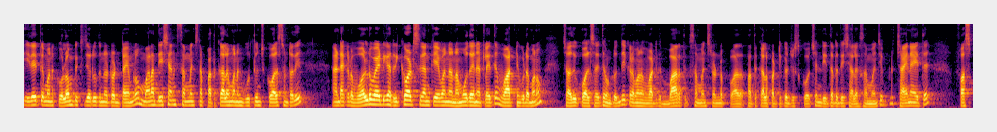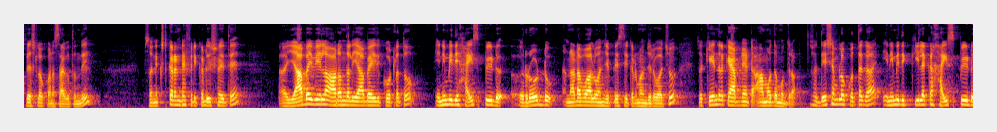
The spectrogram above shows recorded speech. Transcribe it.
ఏదైతే మనకు ఒలింపిక్స్ జరుగుతున్నటువంటి టైంలో మన దేశానికి సంబంధించిన పథకాలు మనం గుర్తుంచుకోవాల్సి ఉంటుంది. అండ్ అక్కడ వరల్డ్ వైడ్గా రికార్డ్స్ కనుక ఏమైనా నమోదైనట్లయితే వాటిని కూడా మనం చదువుకోవాల్సి అయితే ఉంటుంది. ఇక్కడ మనం వాటి భారత్కి సంబంధించిన ప- పథకాల పట్టిక చూసుకోవచ్చు అండ్ ఇతర దేశాలకు సంబంధించి. ఇప్పుడు చైనా అయితే ఫస్ట్ ప్లేస్లో కొనసాగుతుంది. సో నెక్స్ట్ కరెంట్ అఫేర్ ఇక్కడ చూసినైతే యాభై వేల ఆరు వందల యాభై ఐదు కోట్లతో ఎనిమిది హై స్పీడ్ రోడ్డు నడవాలు అని చెప్పేసి ఇక్కడ మనం చూడవచ్చు. సో కేంద్ర కేబినెట్ ఆమోద ముద్ర. సో దేశంలో కొత్తగా ఎనిమిది కీలక హై స్పీడ్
